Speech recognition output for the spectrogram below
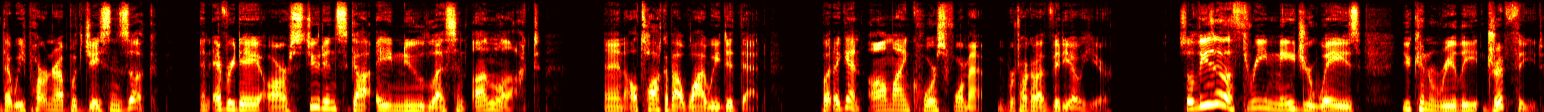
that we partner up with Jason Zook. And every day our students got a new lesson unlocked. And I'll talk about why we did that. But again, online course format. We're talking about video here. So these are the three major ways you can really drip feed.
